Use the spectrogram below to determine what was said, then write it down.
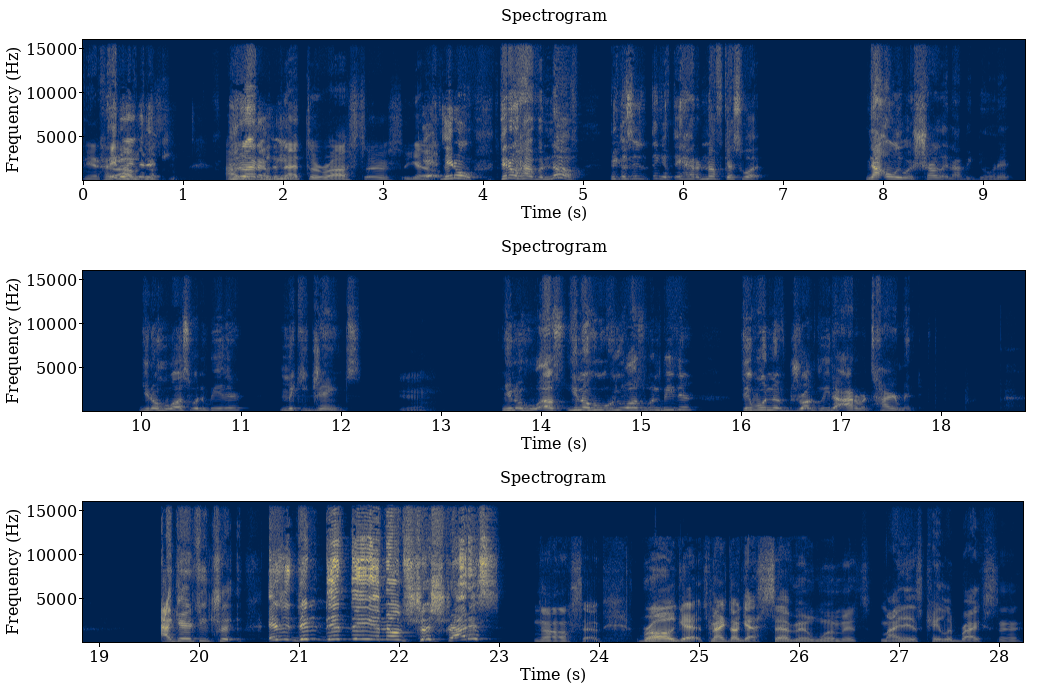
Yeah, they don't even. Just, I was looking I mean? at the rosters. Yeah. yeah, they don't. They don't have enough because here's the thing: if they had enough, guess what? Not only would Charlotte not be doing it, you know who else wouldn't be there? Mickie James. Yeah. You know who else? You know who, who else wouldn't be there? They wouldn't have drug Lita out of retirement. I guarantee Trish. Is it did did they announce Trish Stratus? No, seven. Raw got SmackDown got seven women. Minus Kayla Braxton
